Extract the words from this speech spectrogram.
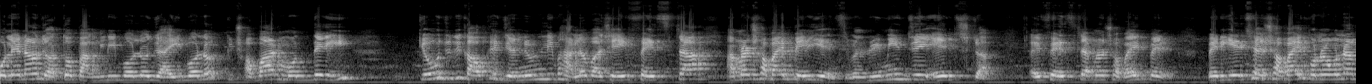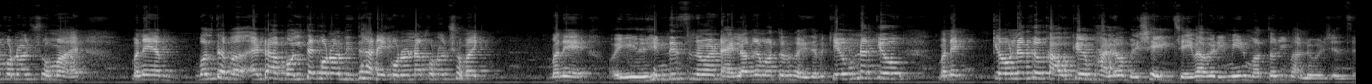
বলে নাও, যত পাগলি বলো, যাই বলো, সবার মধ্যেই কেউ যদি কাউকে জেনুইনলি ভালোবাসে, এই ফেজটা আমরা সবাই পেরিয়েছি মানে রিমির যে এজটা এই ফেজটা আমরা সবাই পেরিয়েছি সবাই কোনো না কোনো সময় মানে বলতে এটা বলতে কোনো দ্বিধা নেই, কোনো না কোনো সময় মানে ওই হিন্দি সিনেমার ডায়লগের মতন হয়ে যাবে। কেউ না কেউ মানে কেউ না কেউ কাউকে ভালোবেসেইছে। এইভাবে রিমির মতনই ভালোবেসেছে।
